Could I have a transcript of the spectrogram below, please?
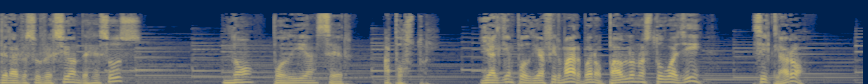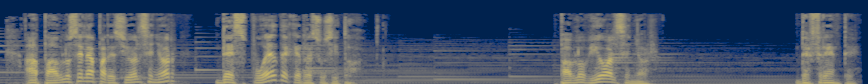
de la resurrección de Jesús no podía ser apóstol. Y alguien podría afirmar, bueno, Pablo no estuvo allí. Sí, claro. A Pablo se le apareció el Señor después de que resucitó. Pablo vio al Señor de frente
